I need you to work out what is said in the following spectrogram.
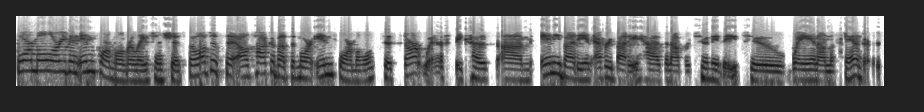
formal or even informal relationship. So I'll just say, I'll talk about the more informal to start with because um, anybody and everybody has an opportunity to weigh in on the standards,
